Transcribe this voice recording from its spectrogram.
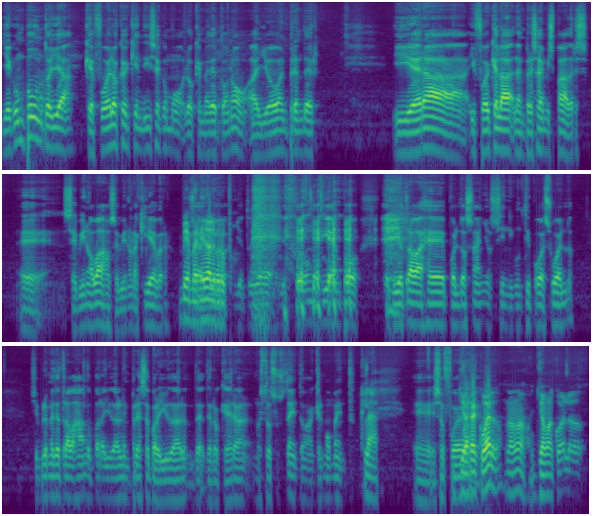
Llegó un punto ya que fue lo que quien dice como lo que me detonó a yo emprender y era y fue que la, la empresa de mis padres eh, se vino abajo, se vino la quiebra. Bienvenido al yo- grupo. Yo tuve, yo tuve un tiempo que yo trabajé por dos años sin ningún tipo de sueldo, simplemente trabajando para ayudar a la empresa, para ayudar de, de lo que era nuestro sustento en aquel momento. claro. Eh, eso fue. Yo recuerdo, no, no, yo me acuerdo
